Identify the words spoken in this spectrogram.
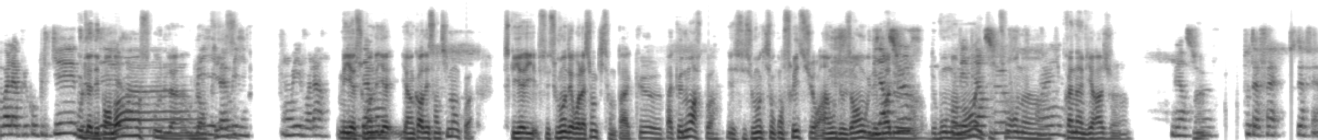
voilà, plus compliqué. ou de la dépendance, ou de l'emprise. La, bah oui, oui. oui, voilà. Mais il y a souvent, il y, a, il y, a encore des sentiments, quoi. parce que c'est souvent des relations qui sont pas que pas que noires quoi. Et c'est souvent qui sont construites sur un ou deux ans ou des mois de, de, bons moments et qui tournent, qui prennent un virage. Bien sûr, tout à fait, tout à fait.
